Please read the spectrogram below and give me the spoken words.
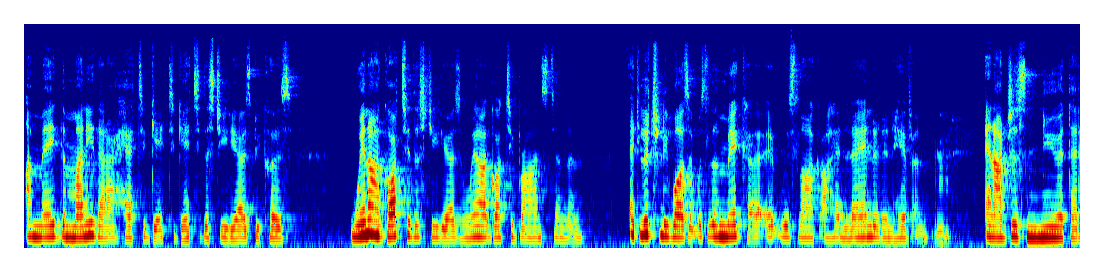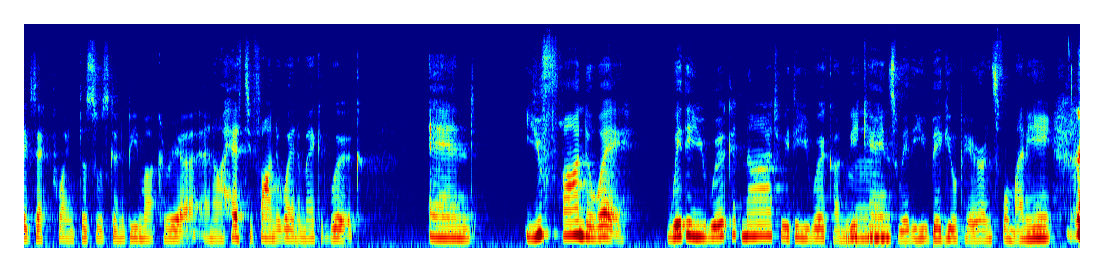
I made the money that I had to get to get to the studios because when I got to the studios and when I got to Bryanston, and it literally was, it was the Mecca. It was like I had landed in heaven. Hmm. And I just knew at that exact point this was going to be my career, and I had to find a way to make it work. And you find a way, whether you work at night, whether you work on weekends, whether you beg your parents for money, you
